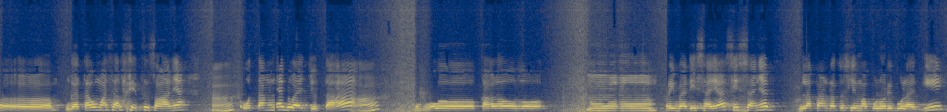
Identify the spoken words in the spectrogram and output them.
Eh, nggak uh, tahu masalah itu soalnya uh. utangnya 2 juta. Uh. Uh, kalau hmm, pribadi saya sisanya 850 ribu lagi.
